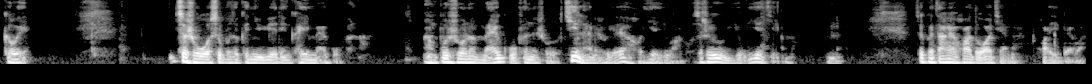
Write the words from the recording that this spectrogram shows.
各位，这时候我是不是跟你约定可以买股份了？啊，不是说了买股份的时候进来的时候也要和业绩挂钩，这时候有有业绩了嘛？嗯，这个大概花多少钱呢？花一百万。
